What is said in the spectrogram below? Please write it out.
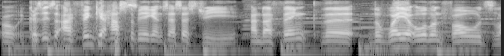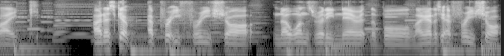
Well, because it's, I think it has to be against SSG, and I think the the way it all unfolds, like, I just get a pretty free shot. No one's really near at the ball. Like, I just get a free shot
